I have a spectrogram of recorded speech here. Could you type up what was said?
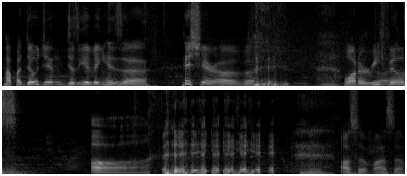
Papa Doujin just giving his uh his share of uh, Water. refills. Aw. awesome, awesome.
